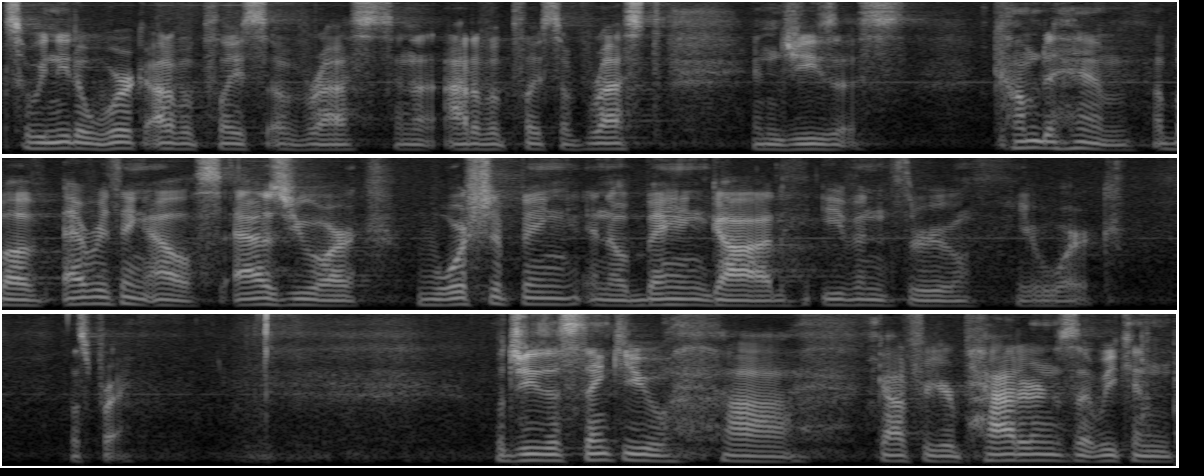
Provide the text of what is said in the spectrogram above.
So we need to work out of a place of rest and out of a place of rest in Jesus. Come to Him above everything else as you are worshiping and obeying God, even through your work. Let's pray. Well, Jesus, thank you, uh, God, for your patterns that we can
